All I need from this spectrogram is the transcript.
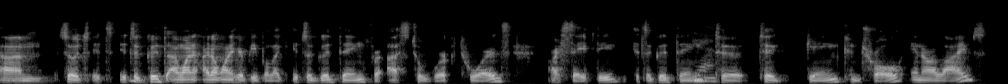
Um, so it's it's it's a good. I want. I don't want to hear people like it's a good thing for us to work towards our safety. It's a good thing yeah. to to gain control in our lives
